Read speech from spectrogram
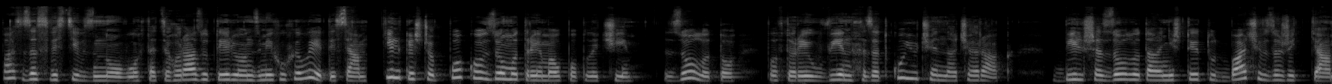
Пас засвистів знову, та цього разу Тиріон зміг ухилитися, тільки щоб поковзом отримав по плечі. Золото, повторив він, заткуючи, наче рак. Більше золота, ніж ти тут бачив за життя.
